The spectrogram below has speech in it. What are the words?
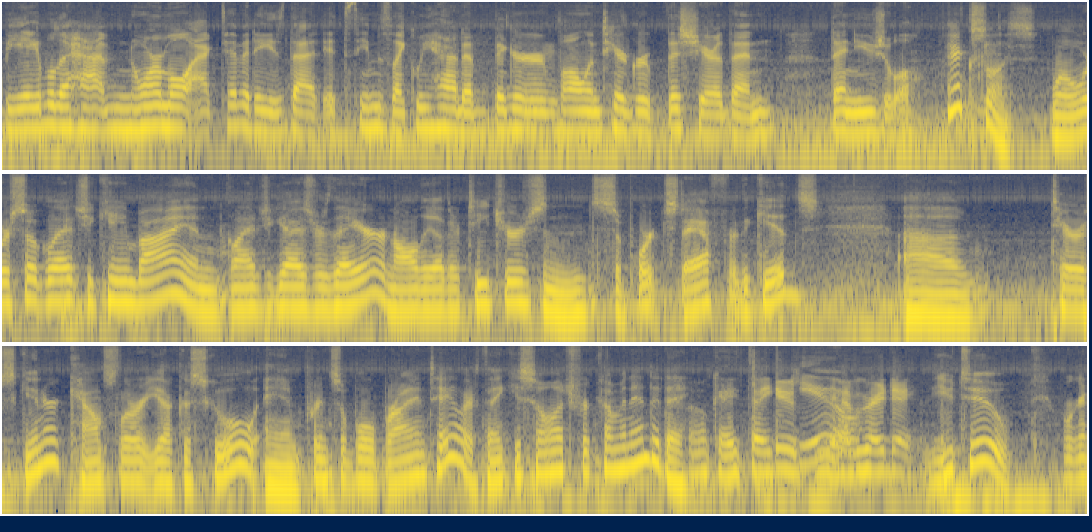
be able to have normal activities. That it seems like we had a Mm-hmm. bigger volunteer group this year than than usual. Excellent. Well, we're so glad you came by and glad you guys are there and all the other teachers and support staff for the kids. Uh, Tara Skinner, counselor at Yucca School, and Principal Brian Taylor. Thank you so much for coming in today. Okay, thank you. you. Have a great day. You too. We're going to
